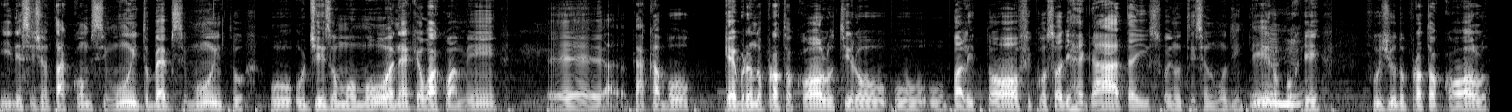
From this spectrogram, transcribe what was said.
e nesse jantar come-se muito, bebe-se muito. O, o Jason Momoa, né, que é o Aquaman, é, acabou quebrando o protocolo, tirou o, o paletó, ficou só de regata, e isso foi notícia no mundo inteiro, Uhum. porque fugiu do protocolo.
